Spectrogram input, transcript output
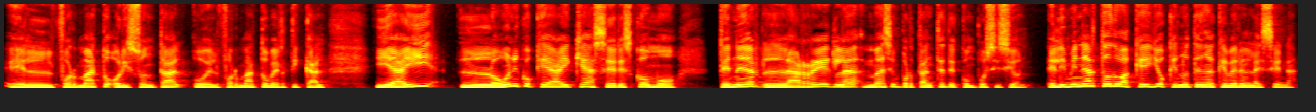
el formato horizontal o el formato vertical. Y ahí lo único que hay que hacer es como tener la regla más importante de composición, eliminar todo aquello que no tenga que ver en la escena,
